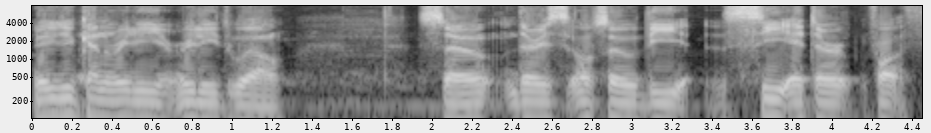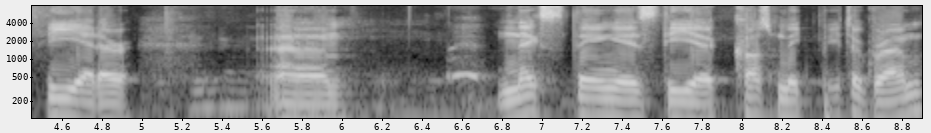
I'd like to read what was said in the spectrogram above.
You can really read it well. So there is also the theater for theater. Um, next thing is the uh, cosmic pictogram,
